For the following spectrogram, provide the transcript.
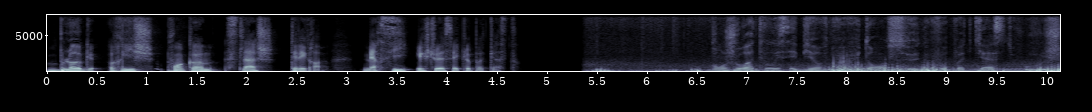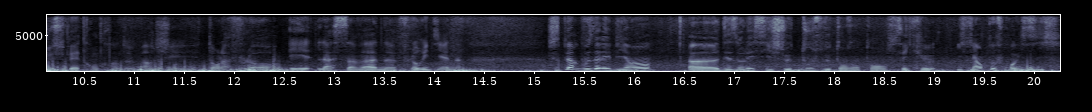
blogriche.com slash telegram. Merci et je te laisse avec le podcast. Bonjour à tous et bienvenue dans ce nouveau podcast où je vais être en train de marcher dans la flore et la savane floridienne. J'espère que vous allez bien. Euh, désolé si je tousse de temps en temps, c'est que il fait un peu froid ici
